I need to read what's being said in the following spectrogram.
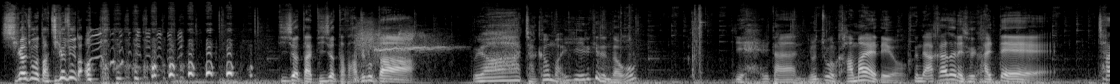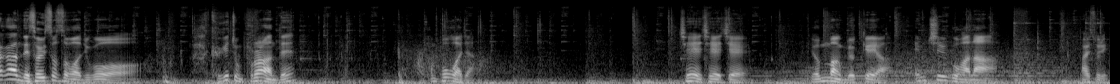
지가 죽었다 지가 죽었다 어. 뒤졌다 뒤졌다 다 죽었다 야 잠깐만 이게 이렇게 된다고? 예 일단 이쪽으로 감아야 돼요. 근데 아까 전에 저기 갈 때 차가 한 대 서 있었어 가지고 아, 그게 좀 불안한데? 한번 보고 가자. 쟤쟤쟤 연막 몇 개야? M79 하나. 발소리.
